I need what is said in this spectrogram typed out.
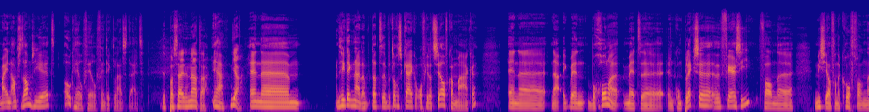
maar in Amsterdam zie je het ook heel veel, vind ik de laatste tijd. De pastei de nata. Ja, Ja. en ehm, dus ik denk, nou, dat, dat we toch eens kijken of je dat zelf kan maken. En eh, nou, ik ben begonnen met eh, een complexe eh, versie van eh, Michel van der Kroft, van,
